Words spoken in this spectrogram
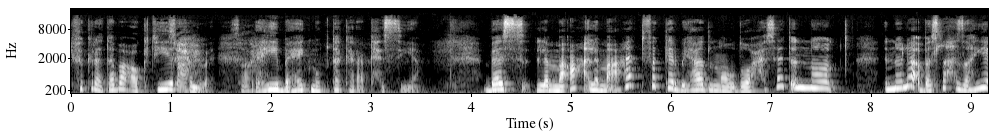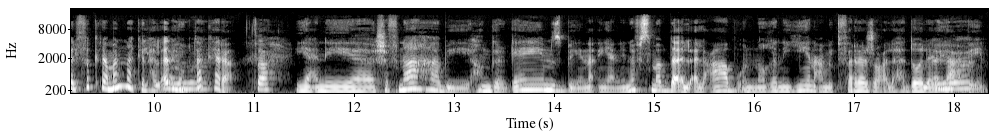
الفكرة تبعه كتير صح. حلوة صح. رهيبة هيك مبتكرة بتحسيها بس لما أع... لما قعدت أفكر بهذا الموضوع حسيت إنه إنه لا بس لحظة هي الفكرة منا كل هالقد أيوة. مبتكرة صح يعني شفناها بهنجر جيمز بي... يعني نفس مبدأ الألعاب وإنه غنيين عم يتفرجوا على هدول أيوة. اللاعبين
